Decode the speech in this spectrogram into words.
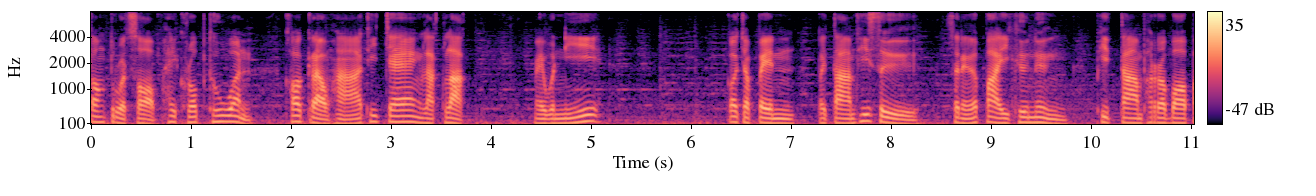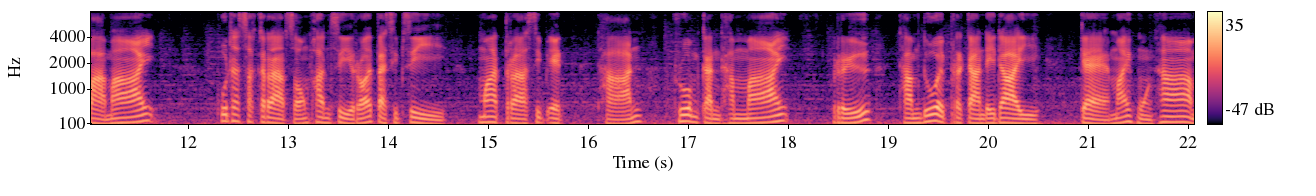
ต้องตรวจสอบให้ครบถ้วน ข้อกล่าวหาที่แจ้งหลักๆ ในวันนี้ ก็จะเป็นไปตามที่สื่อเสนอไปคือ 1. ผิดตามพรบป่าไม้ พุทธศักราช 2484 มาตรา 11 ฐานร่วมกันทำไม้ หรือทำด้วยประการใด ๆ แก่ไม้ห่วงห้าม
